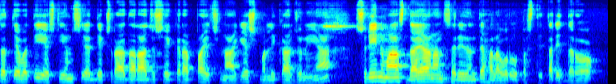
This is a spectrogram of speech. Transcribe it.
ಸತ್ಯವತಿ ಎಸ್ಟಿಎಂಸಿ ಅಧ್ಯಕ್ಷರಾದ ರಾಜಶೇಖರಪ್ಪ, ಎಚ್ ನಾಗೇಶ್, ಮಲ್ಲಿಕಾರ್ಜುನಯ್ಯ, ಶ್ರೀನಿವಾಸ್, ದಯಾನಂದ್ ಸೇರಿದಂತೆ ಹಲವರು ಉಪಸ್ಥಿತರಿದ್ದರು.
